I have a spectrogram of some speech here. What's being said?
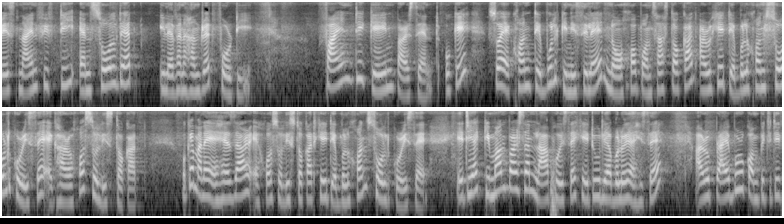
Rs nine fifty and sold at eleven hundred forty find the gain percent okay so' এখন টেবুল কিনিছিলে নশ পঞ্চাছ টকাত আৰু সেই টেবুলখন চ'ল্ড কৰিছে এঘাৰশ চল্লিছ টকাত। অ'কে মানে এহেজাৰ এশ চল্লিছ টকাত সেই টেবুলখন চ'ল্ড কৰিছে। এতিয়া কিমান পাৰ্চেণ্ট লাভ হৈছে সেইটো উলিয়াবলৈ আহিছে আৰু প্ৰায়বোৰ কম্পিটিটিভ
